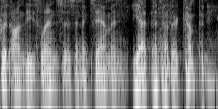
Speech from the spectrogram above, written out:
put on these lenses and examine yet another company,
